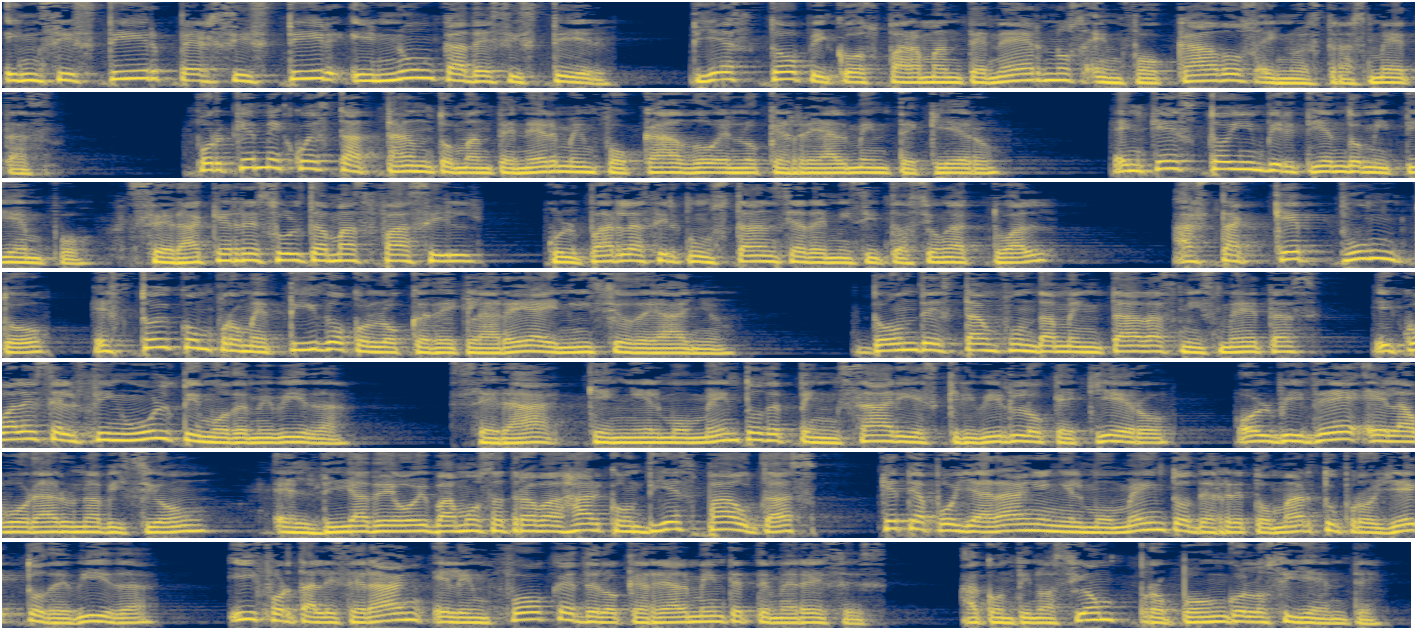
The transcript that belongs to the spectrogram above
Insistir, persistir y nunca desistir. 10 tópicos para mantenernos enfocados en nuestras metas. ¿Por qué me cuesta tanto mantenerme enfocado en lo que realmente quiero? ¿En qué estoy invirtiendo mi tiempo? ¿Será que resulta más fácil culpar la circunstancia de mi situación actual? ¿Hasta qué punto estoy comprometido con lo que declaré a inicio de año? ¿Dónde están fundamentadas mis metas? ¿Y cuál es el fin último de mi vida? ¿Será que en el momento de pensar y escribir lo que quiero, olvidé elaborar una visión? El día de hoy vamos a trabajar con 10 pautas que te apoyarán en el momento de retomar tu proyecto de vida y fortalecerán el enfoque de lo que realmente te mereces. A continuación propongo lo siguiente.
